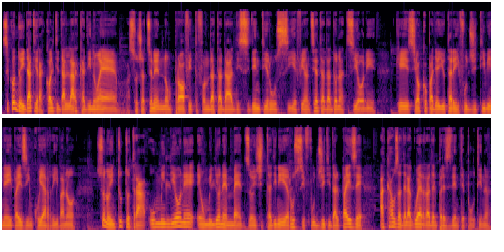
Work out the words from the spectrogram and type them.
Secondo i dati raccolti dall'Arca di Noè, associazione non profit fondata da dissidenti russi e finanziata da donazioni, che si occupa di aiutare i fuggitivi nei paesi in cui arrivano, sono in tutto tra un milione e un milione e mezzo i cittadini russi fuggiti dal paese a causa della guerra del presidente Putin.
